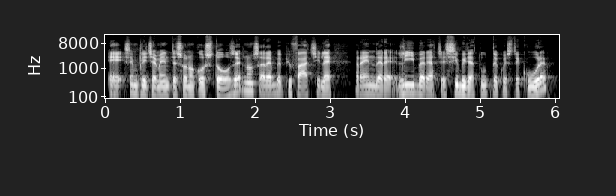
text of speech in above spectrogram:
e semplicemente sono costose, non sarebbe più facile rendere libere e accessibili a tutte queste cure?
